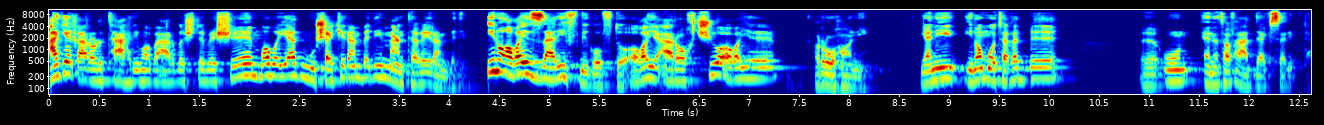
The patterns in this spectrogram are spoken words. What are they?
اگه قرار تحریما برداشته بشه ما باید موشکی رم بدیم منطقه رم بدیم. اینو آقای ظریف می‌گفت و آقای عراقچی و آقای روحانی. یعنی اینا معتقد به اون انعطاف حداکثری بودن.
